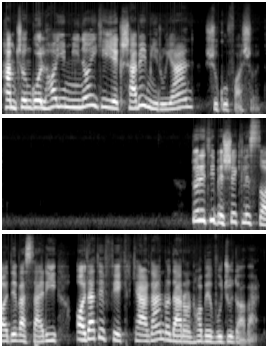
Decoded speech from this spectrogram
همچون گلهای مینایی که یک شبه میرویند شکوفا شد. دورتی به شکل ساده و سریع عادت فکر کردن را در آنها به وجود آورد.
